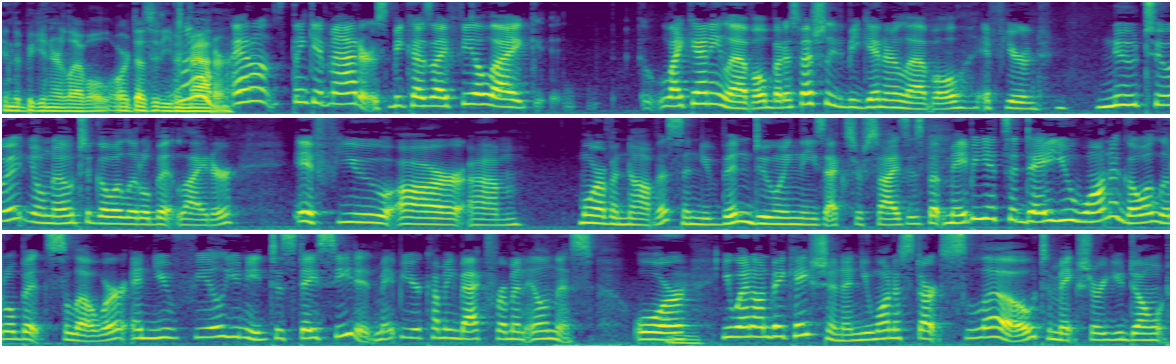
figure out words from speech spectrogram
in the beginner level, or does it even No, matter? I don't think it matters because I feel like, like any level, but especially the beginner level, if you're new to it, you'll know to go a little bit lighter. If you are um, more of a novice and you've been doing these exercises, but maybe it's a day you want to go a little bit slower and you feel you need to stay seated. Maybe you're coming back from an illness or you went on vacation and you want to start slow to make sure you don't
